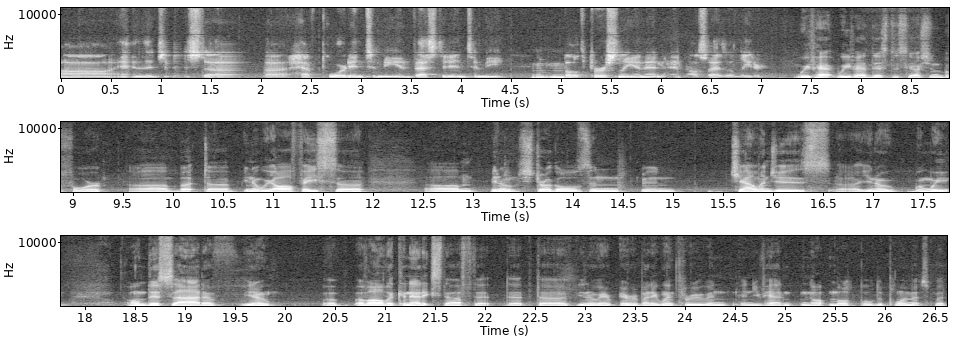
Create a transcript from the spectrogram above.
uh, and just uh, uh, have poured into me, invested into me, both personally and then and also as a leader. We've had we've had this discussion before, uh, but uh, you know we all face uh, um, you know struggles and and challenges. Uh, you know when we on this side of you know of, of all the kinetic stuff that that uh, you know everybody went through, and, and you've had no, multiple deployments, but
